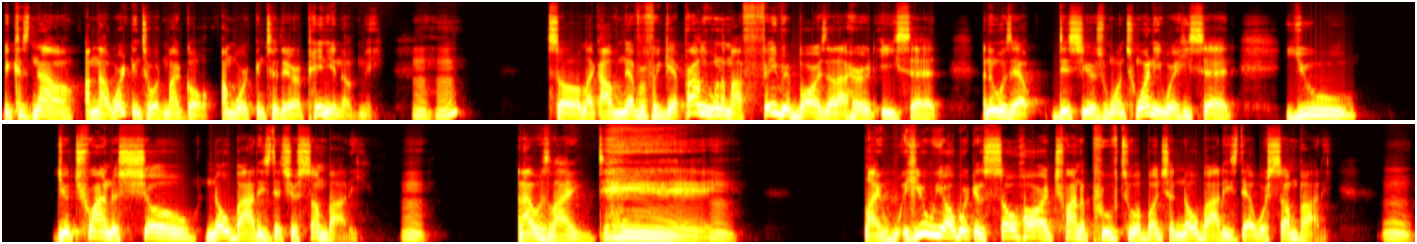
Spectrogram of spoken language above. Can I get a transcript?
because now I'm not working toward my goal. I'm working to their opinion of me. Mm-hmm. So, like, I'll never forget probably one of my favorite bars that I heard E said, and it was at this year's 120 where he said, You you're trying to show nobodies that you're somebody. Mm. And I was like, dang. Mm. Like here we are working so hard trying to prove to a bunch of nobodies that we're somebody. Mm.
